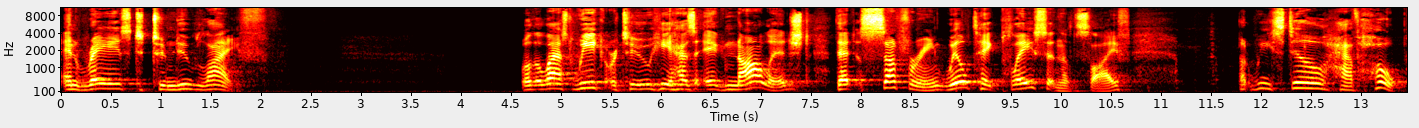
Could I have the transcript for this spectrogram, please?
and raised to new life. Well, the last week or two, he has acknowledged that suffering will take place in this life but we still have hope.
